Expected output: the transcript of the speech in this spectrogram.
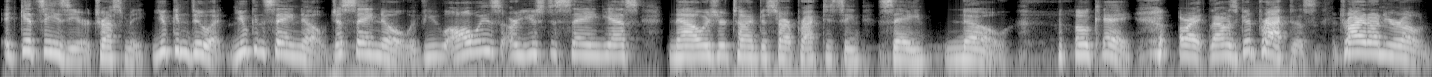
It gets easier, trust me. You can do it. You can say no. Just say no. If you always are used to saying yes, now is your time to start practicing saying no. okay. All right. That was good practice. Try it on your own.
